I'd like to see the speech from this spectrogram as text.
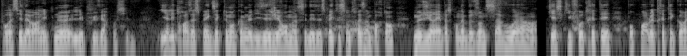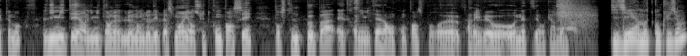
pour essayer d'avoir les pneus les plus verts possibles. Il y a les trois aspects exactement comme le disait Jérôme, hein, c'est des aspects qui sont très importants. Mesurer parce qu'on a besoin de savoir qu'est-ce qu'il faut traiter pour pouvoir le traiter correctement. Limiter en limitant le, nombre de déplacements et ensuite compenser pour ce qui ne peut pas être limité. Alors on compense pour euh, arriver au net zéro carbone. Didier, un mot de conclusion?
